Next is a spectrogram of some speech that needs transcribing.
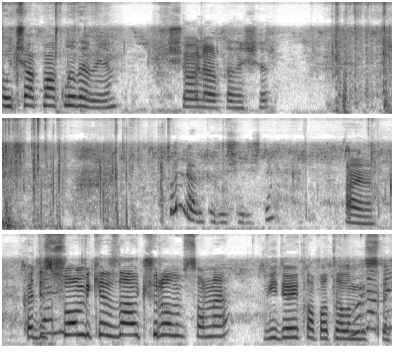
O çakmaklı da benim. Şöyle arkadaşlar. Böyle arkadaşlar işte. Aynen. Kadir son bir kez daha uçuralım sonra videoyu kapatalım Buradan biz de.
